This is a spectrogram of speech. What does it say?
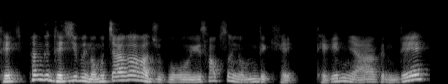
대, 평균 대지집이 너무 작아가지고 이게 사업성이 없는데 게, 되겠냐. 근데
